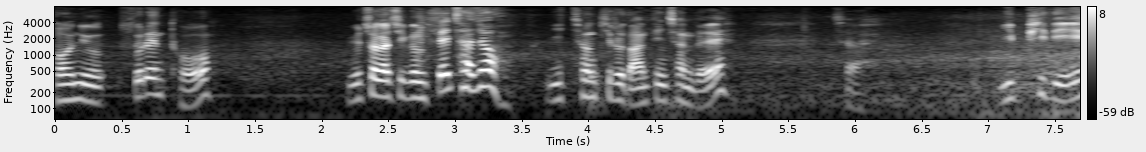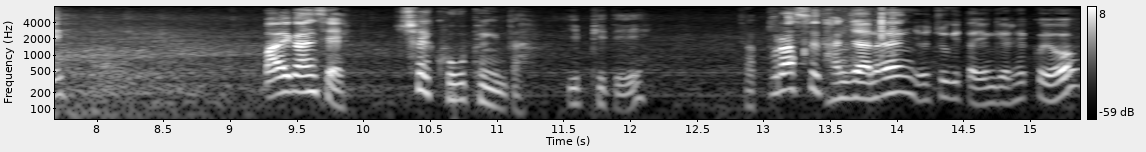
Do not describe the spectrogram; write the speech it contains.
더뉴 소렌토. 이 차가 지금 새 차죠? 2000km도 안 뛴 차인데. 자 EPD 빨간색 최고급형입니다. EPD 자 플러스 단자는 이쪽 에다 연결했고요.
